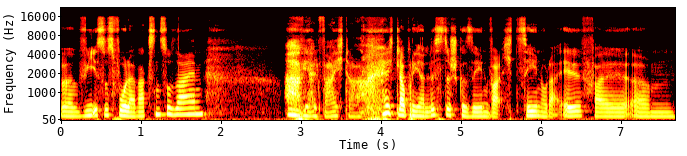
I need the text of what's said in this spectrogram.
äh, wie ist es wohl, erwachsen zu sein, Ah, wie alt war ich da? Ich glaube, realistisch gesehen war ich zehn oder elf, weil ähm,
